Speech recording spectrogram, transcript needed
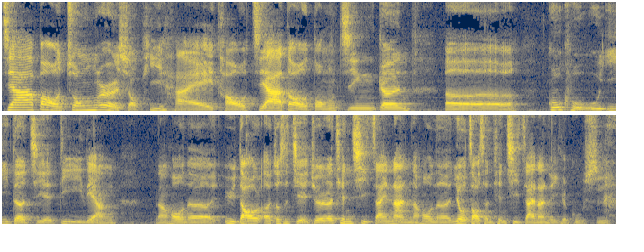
家暴中二小屁孩逃家到东京，跟呃孤苦无依的姐弟俩。然后呢，遇到呃，就是解决了天气灾难，然后呢，又造成天气灾难的一个故事。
